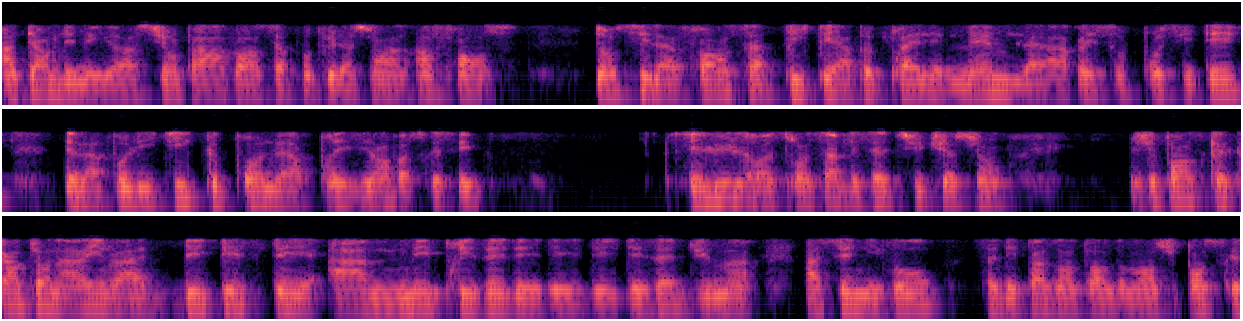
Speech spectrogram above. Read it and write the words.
en termes d'immigration par rapport à sa population en, France. Donc si la France appliquait à peu près les mêmes, la réciprocité de la politique que prône leur président, parce que c'est c'est lui le responsable de cette situation. Je pense que quand on arrive à détester, à mépriser des, des, des, des êtres humains à ce niveau, ça dépasse l'entendement. Je pense que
